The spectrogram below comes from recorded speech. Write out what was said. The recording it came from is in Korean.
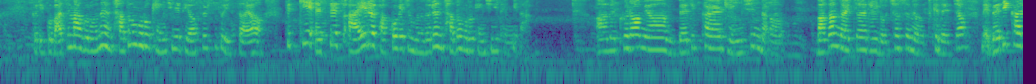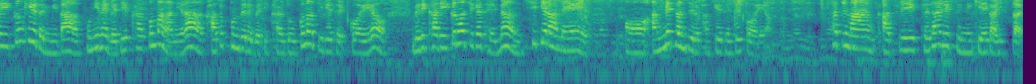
그리고 마지막으로는 자동으로 갱신이 되었을 수도 있어요. 특히 SSI를 받고 계신 분들은 자동으로 갱신이 됩니다. 아, 네, 그러면 메디칼 갱신, 어, 마감 날짜를 놓쳤으면 어떻게 되죠? 네, 메디칼이 끊기게 됩니다. 본인의 메디칼뿐만 아니라 가족분들의 메디칼도 끊어지게 될 거예요. 메디칼이 끊어지게 되면 10일 안에 어, 안내 편지를 받게 되실 거예요. 하지만 아직 되살릴 수 있는 기회가 있어요.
